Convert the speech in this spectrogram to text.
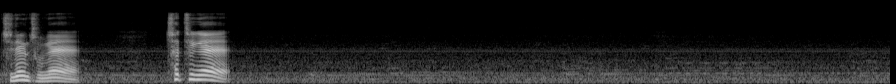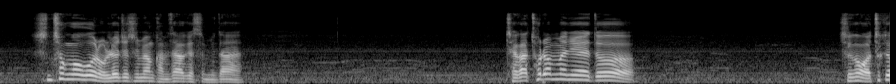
진행 중에 채팅에 신청곡을 올려주시면 감사하겠습니다. 제가 토론 메뉴에도 지금 어떻게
